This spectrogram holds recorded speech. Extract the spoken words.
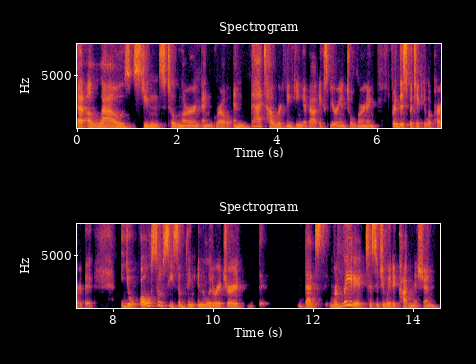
that allows students to learn and grow. And that's how we're thinking about experiential learning for this particular part of it. You'll also see something in the literature that's related to situated cognition,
